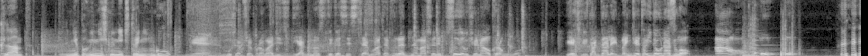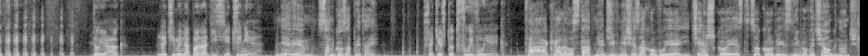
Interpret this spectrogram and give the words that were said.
Klamp, nie powinniśmy mieć treningu? Nie, muszę przeprowadzić diagnostykę systemu, a te wredne maszyny psują się na okrągło. Jeśli tak dalej będzie, to idą na zło. Ao! U, u. To jak? Lecimy na Paradisję czy nie? Nie wiem, sam go zapytaj. Przecież to twój wujek. Tak, ale ostatnio dziwnie się zachowuje i ciężko jest cokolwiek z niego wyciągnąć.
